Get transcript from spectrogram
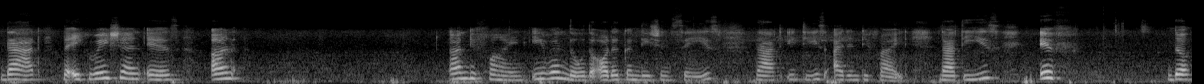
that the equation is un undefined even though the order condition says that it is identified. That is if the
